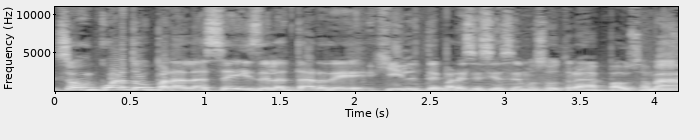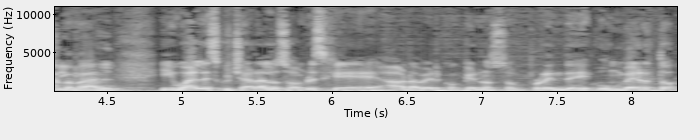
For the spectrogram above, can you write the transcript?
son cuarto para las seis de la tarde. Gil, ¿te parece si hacemos otra pausa Va, musical? va. Igual escuchar a los hombres G, ahora a ver con qué nos sorprende Humberto.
